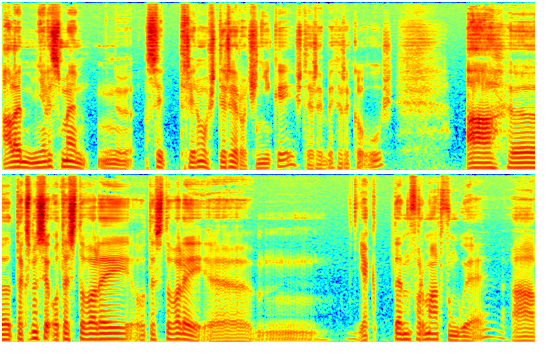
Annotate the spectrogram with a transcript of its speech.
ale měli jsme mm, asi tři nebo čtyři ročníky, čtyři bych řekl už, a e, tak jsme si otestovali, otestovali e, jak ten formát funguje a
